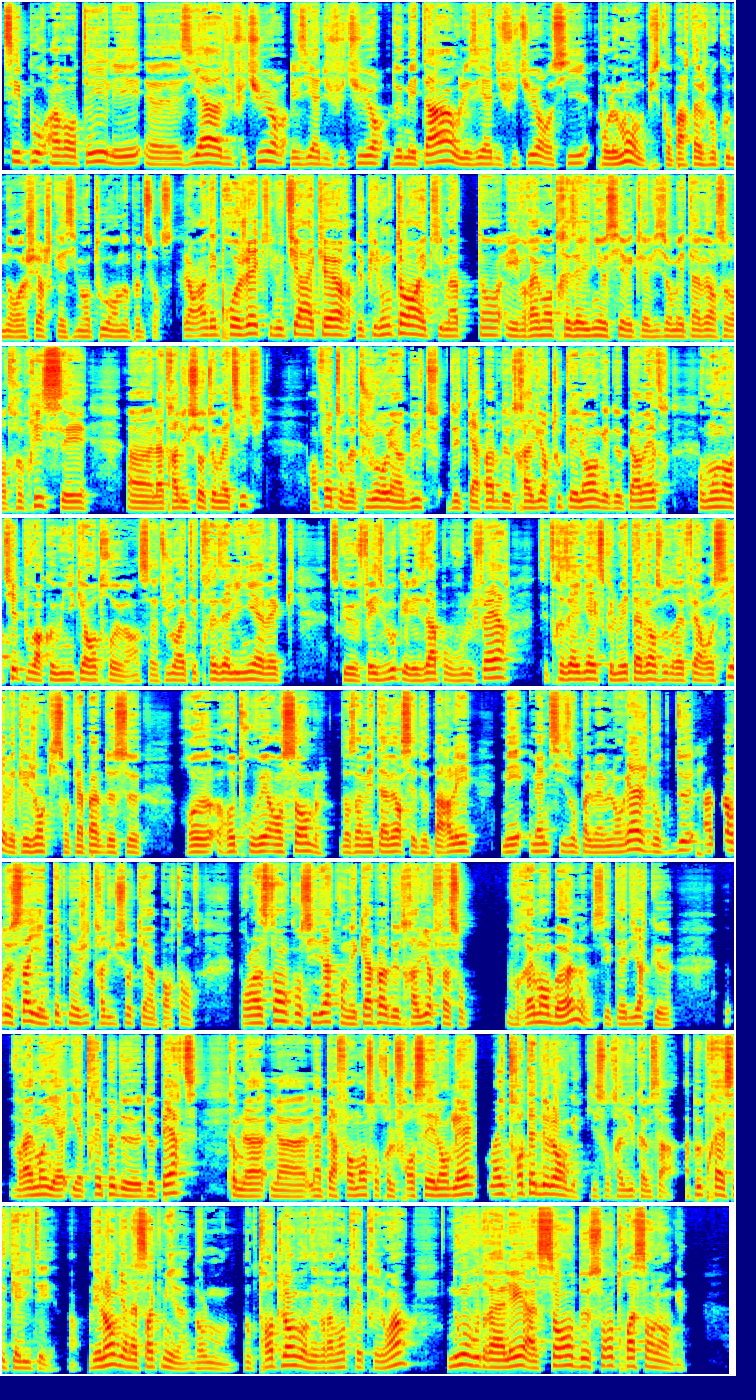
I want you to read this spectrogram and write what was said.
C'est pour inventer les euh, IA du futur, les IA du futur de Meta ou les IA du futur aussi pour le monde, puisqu'on partage beaucoup de nos recherches, quasiment tout en open source. Alors un des projets qui nous tient à cœur depuis longtemps et qui maintenant est vraiment très aligné aussi avec la vision Metaverse de l'entreprise, c'est euh, la traduction automatique. En fait, on a toujours eu un but d'être capable de traduire toutes les langues et de permettre au monde entier de pouvoir communiquer entre eux. Hein. Ça a toujours été très aligné avec ce que Facebook et les apps ont voulu faire c'est très aligné avec ce que le metaverse voudrait faire aussi, avec les gens qui sont capables de se retrouver ensemble dans un metaverse et de parler, mais même s'ils n'ont pas le même langage. Donc, de, à part de ça, il y a une technologie de traduction qui est importante. Pour l'instant, on considère qu'on est capable de traduire de façon vraiment bonne, c'est-à-dire que vraiment, il y a, il y a très peu de, de pertes, comme la, la, la, performance entre le français et l'anglais. On a une trentaine de langues qui sont traduites comme ça, à peu près à cette qualité. Des langues, il y en a 5000 dans le monde. Donc 30 langues, on est vraiment très très loin. Nous, on voudrait aller à 100, 200, 300 langues.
